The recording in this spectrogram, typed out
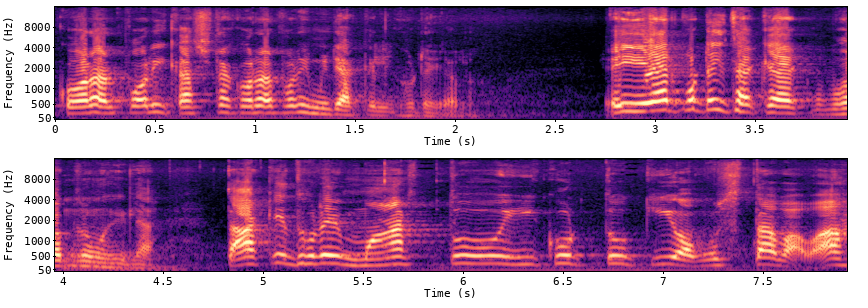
করার পরই, কাজটা করার পরই মিরাকেল ঘটে গেল। এই এয়ারপোর্টেই থাকে এক ভদ্রমহিলা। তাকে ধরে মারতো, ই করতো, কি অবস্থা বাবা?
